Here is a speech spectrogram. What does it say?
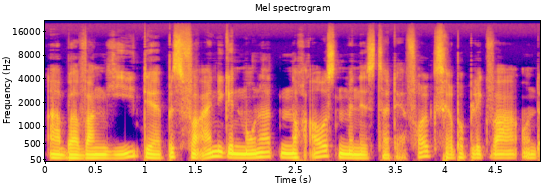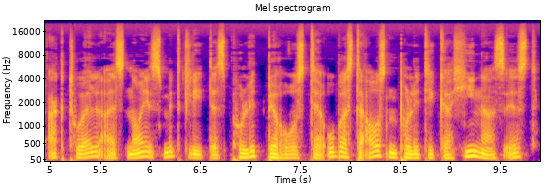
aber Wang Yi, der bis vor einigen Monaten noch Außenminister der Volksrepublik war und aktuell als neues Mitglied des Politbüros der oberste Außenpolitiker Chinas ist,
